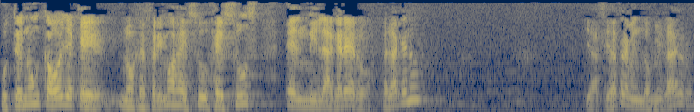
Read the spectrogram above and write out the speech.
usted nunca oye que nos referimos a Jesús, Jesús el milagrero, ¿verdad que no? Y hacía tremendos milagros.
